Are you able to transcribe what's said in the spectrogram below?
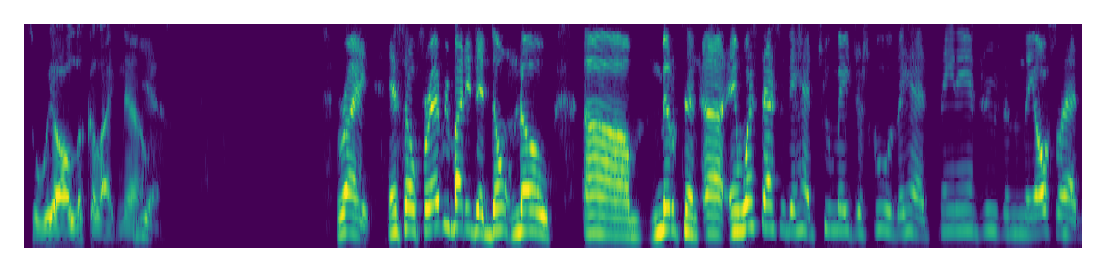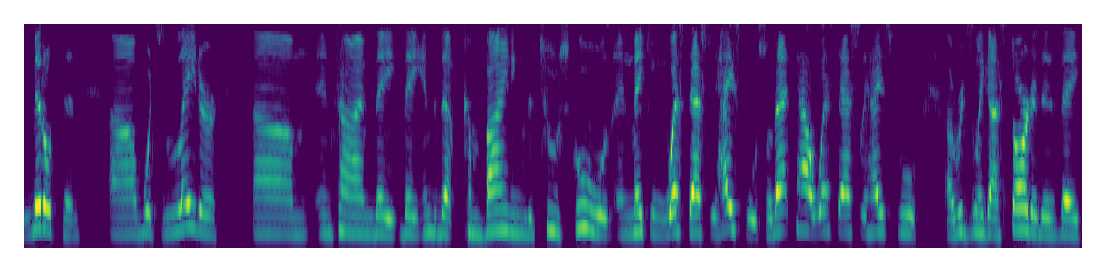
so we all look alike now. Yes. Right. And so for everybody that don't know, um, Middleton, uh, in West Ashley, they had two major schools. They had St. Andrews and then they also had Middleton, um, which later um, in time they they ended up combining the two schools and making West Ashley High School. So that's how West Ashley High School originally got started. Is they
